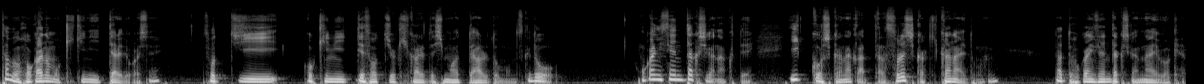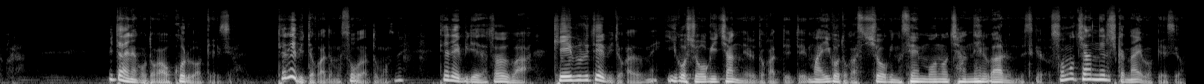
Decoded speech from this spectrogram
多分他のも聞きに行ったりとかしてね、そっちを気に入ってそっちを聞かれてしまうってあると思うんですけど、他に選択肢がなくて、1個しかなかったらそれしか聞かないと思うね。だって他に選択肢がないわけだから。みたいなことが起こるわけですよ。テレビとかでもそうだと思うんですね。テレビで例えば、ケーブルテレビとかだとね、囲碁将棋チャンネルとかって言って、まあ囲碁とか将棋の専門のチャンネルがあるんですけど、そのチャンネルしかないわけですよ。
